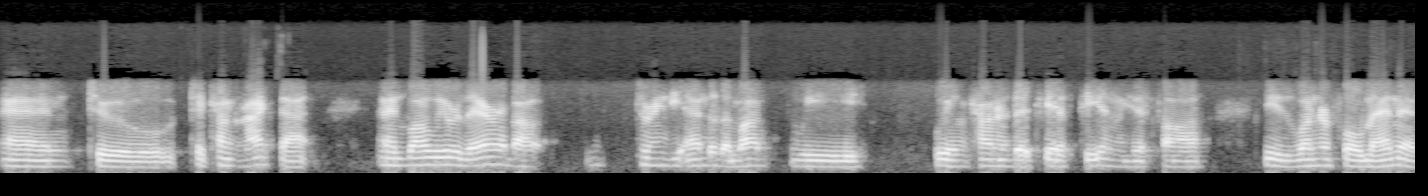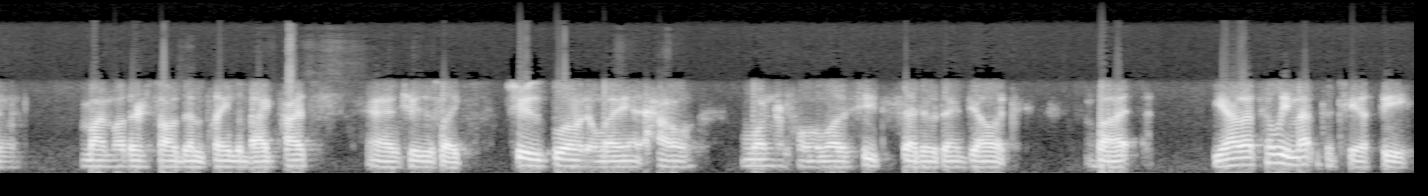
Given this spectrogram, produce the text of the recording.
and to to counteract that. And while we were there, about during the end of the month, we we encountered the TFP and we just saw these wonderful men. And my mother saw them playing the bagpipes, and she was just like, she was blown away at how wonderful it was. She said it was angelic. But yeah, that's how we met the TFP.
